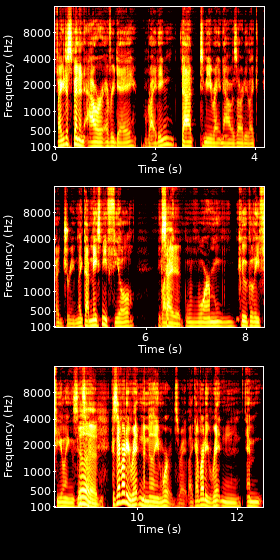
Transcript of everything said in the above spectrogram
if I could just spend an hour every day writing, that to me right now is already like a dream. Like that makes me feel Excited. like, warm, googly feelings. Good. Because I've already written a million words, right? Like I've already written, and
